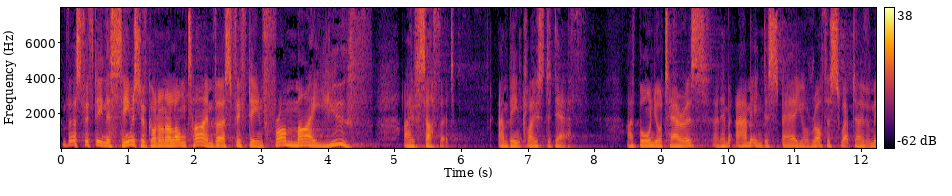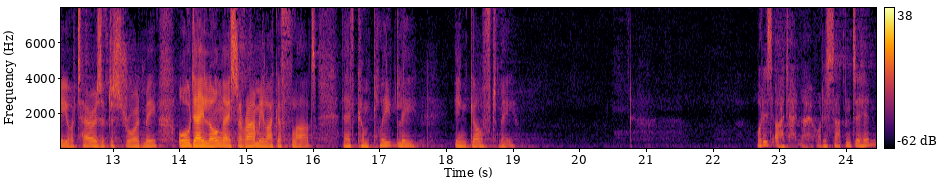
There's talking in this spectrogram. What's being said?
And verse 15, this seems to have gone on a long time. Verse 15, from my youth I've suffered and been close to death. I've borne your terrors and am in despair. Your wrath has swept over me. Your terrors have destroyed me. All day long they surround me like a flood. They've completely engulfed me. What is, I don't know, what has happened to him?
